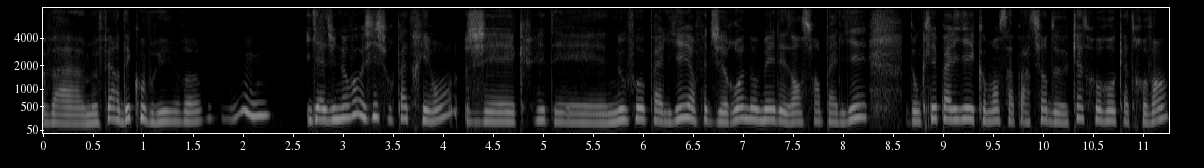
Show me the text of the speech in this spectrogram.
va me faire découvrir. Mmh. Il y a du nouveau aussi sur Patreon. J'ai créé des nouveaux paliers. En fait, j'ai renommé les anciens paliers. Donc, les paliers commencent à partir de 4,80€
